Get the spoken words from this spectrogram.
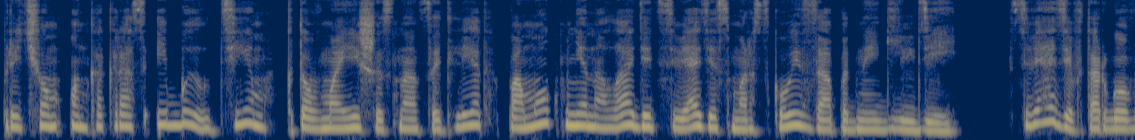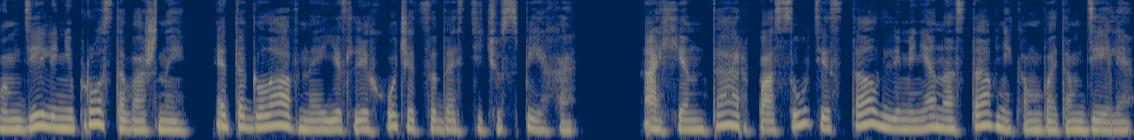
Причем он как раз и был тем, кто в мои 16 лет помог мне наладить связи с морской западной гильдией. Связи в торговом деле не просто важны, это главное, если хочется достичь успеха. А Хентар, по сути, стал для меня наставником в этом деле.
